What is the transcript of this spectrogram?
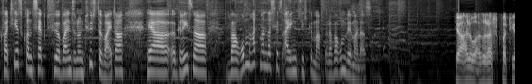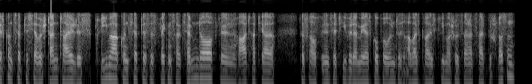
Quartierskonzept für Wallensen und Tüste weiter. Herr äh, Griesner, warum hat man das jetzt eigentlich gemacht oder warum will man das? Ja, hallo. Also das Quartierskonzept ist ja Bestandteil des Klimakonzeptes des Fleckens Salzhemdorf. Der Rat hat ja das auf Initiative der Meeresgruppe und des Arbeitskreises Klimaschutz seinerzeit beschlossen.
